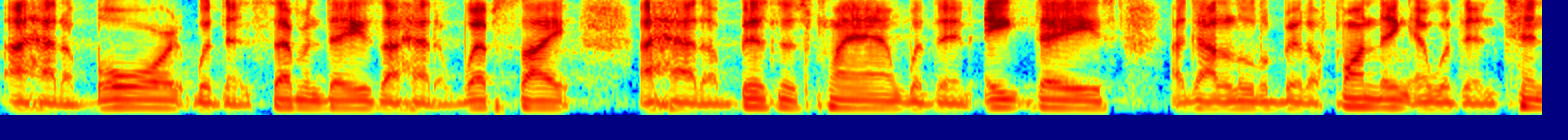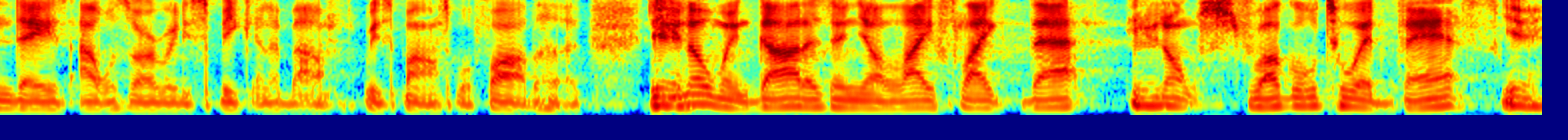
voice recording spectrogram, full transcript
I had a board. Within seven days, I had a website, I had a business plan. Within eight days, I got a little bit of funding, and within ten days, I was already speaking about responsible fatherhood. Yeah. You know, when God is in your life like that, you don't struggle to advance. Yeah.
